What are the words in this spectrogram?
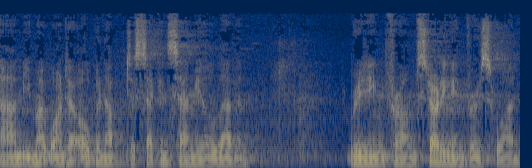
um, you might want to open up to 2 Samuel 11, reading from starting in verse 1.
